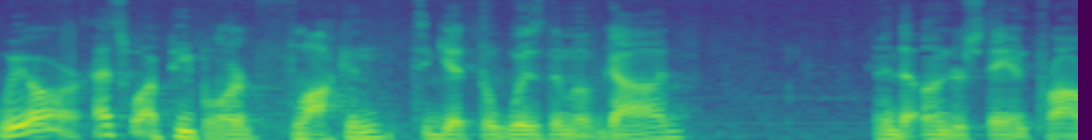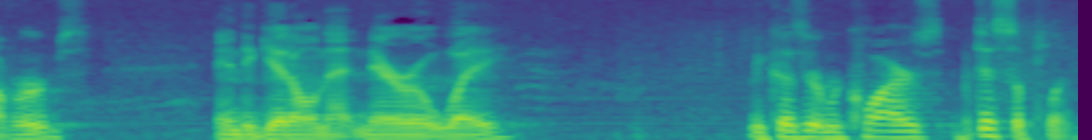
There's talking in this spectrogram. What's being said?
We are. That's why people aren't flocking to get the wisdom of God and to understand Proverbs and to get on that narrow way because it requires discipline.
